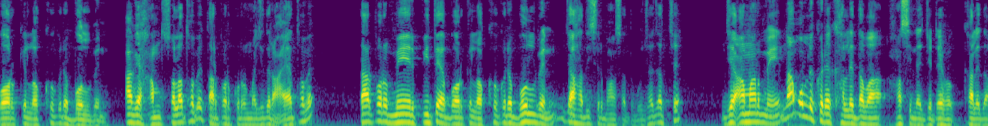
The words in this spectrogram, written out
বরকে লক্ষ্য করে বলবেন, আগে হামসলাত হবে, তারপর করোন মাজিদের আয়াত হবে। তারপর মেয়ের পিতে বরকে লক্ষ্য করে বলবেন, যা হাদিসের ভাষাতে বোঝা যাচ্ছে। যে আমার মেয়ে নাম উল্লেখ করে খালেদা বা হাসিনা যেটাই হোক খালেদা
